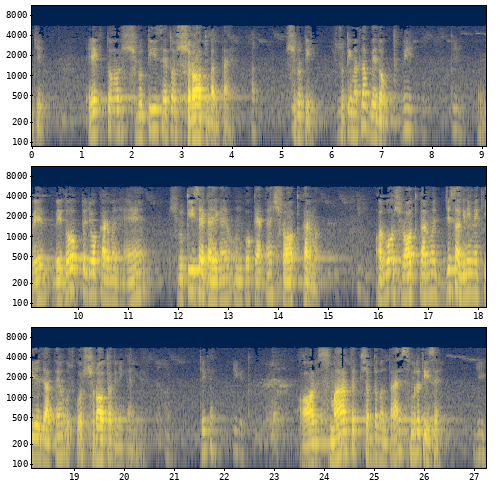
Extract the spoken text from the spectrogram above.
जी। एक तो श्रुति से तो श्रोत बनता है। श्रुति। श्रुति मतलब वेदोक्त। वेद वेदोक्त जो कर्म है श्रुति से कहे गए उनको कहते हैं श्रौत कर्म। और वो श्रोत कर्म जिस अग्नि में किए जाते हैं उसको श्रोत अग्नि कहेंगे। ठीक है? और स्मार्त शब्द बनता है स्मृति से। जी।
